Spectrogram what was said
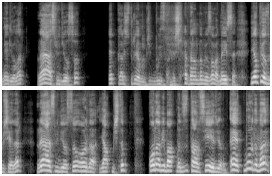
ne diyorlar? Reels videosu. Hep karıştırıyorum bu işlerden anlamıyoruz ama neyse. Yapıyoruz bir şeyler. Reels videosu orada yapmıştım. Ona bir bakmanızı tavsiye ediyorum. Evet burada da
